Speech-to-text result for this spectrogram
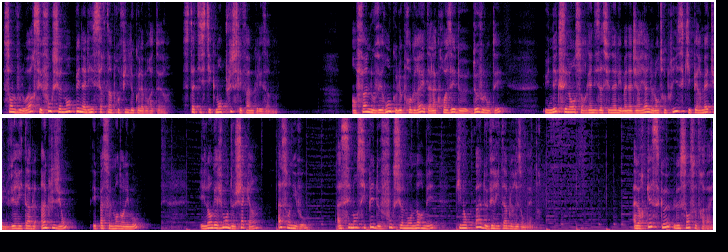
sans le vouloir, ces fonctionnements pénalisent certains profils de collaborateurs, statistiquement plus les femmes que les hommes. Enfin, nous verrons que le progrès est à la croisée de deux volontés, une excellence organisationnelle et managériale de l'entreprise qui permettent une véritable inclusion, et pas seulement dans les mots, et l'engagement de chacun, à son niveau, à s'émanciper de fonctionnements normés qui n'ont pas de véritable raison d'être. Alors qu'est-ce que le sens au travail?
